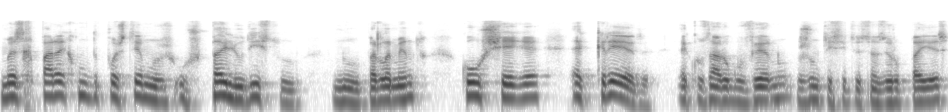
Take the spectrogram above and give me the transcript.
mas repara como depois temos o espelho disto no Parlamento, com o Chega a querer acusar o governo junto a instituições europeias,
